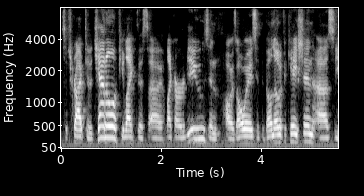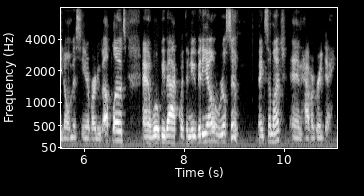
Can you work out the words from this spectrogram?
subscribe to the channel if you like this, uh, like our reviews, and always, always hit the bell notification uh, so you don't miss any of our new uploads. And we'll be back with a new video real soon. Thanks so much, and have a great day.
